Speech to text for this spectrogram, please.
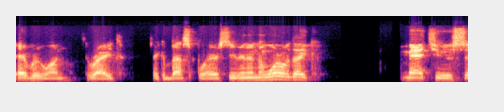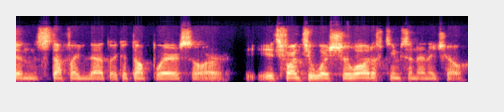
everyone, right? Like the best players, even in the world, like Matthews and stuff like that, like a top players. Or it's fun to watch a lot of teams in NHL.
